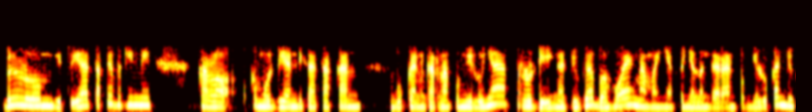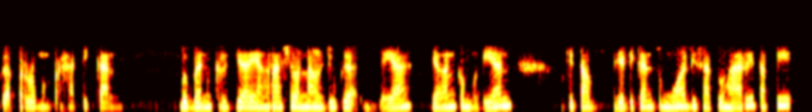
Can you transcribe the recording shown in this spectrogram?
belum gitu ya. Tapi begini, kalau kemudian dikatakan bukan karena pemilunya, perlu diingat juga bahwa yang namanya penyelenggaraan pemilu kan juga perlu memperhatikan beban kerja yang rasional juga gitu ya. Jangan kemudian kita jadikan semua di satu hari tapi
